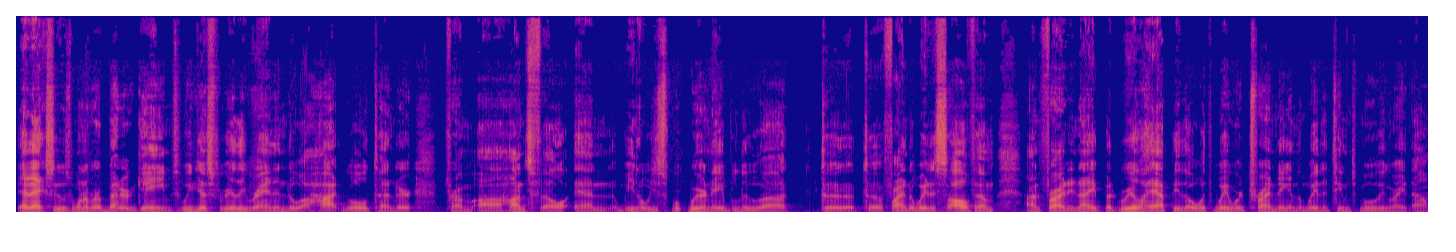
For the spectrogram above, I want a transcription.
that actually was one of our better games. We just really ran into a hot goaltender from uh, Huntsville, and you know we just we weren't able to. Uh, to, to find a way to solve him on Friday night, but real happy though with the way we're trending and the way the team's moving right now.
